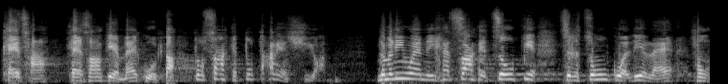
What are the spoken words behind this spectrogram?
开厂、开商店、买股票，都上海都大量需要。那么另外呢，你看上海周边这个中国历来从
